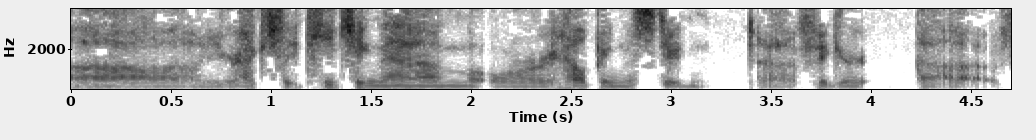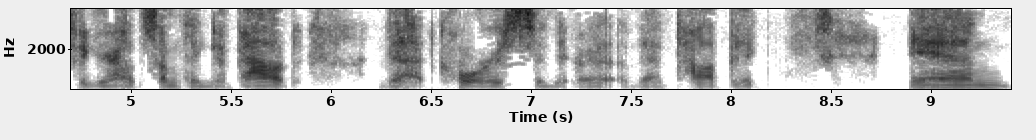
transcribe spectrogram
uh, you're actually teaching them or helping the student uh, figure uh, figure out something about that course, and that topic. And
